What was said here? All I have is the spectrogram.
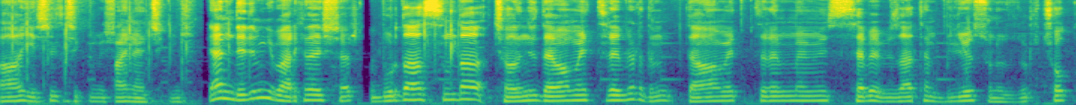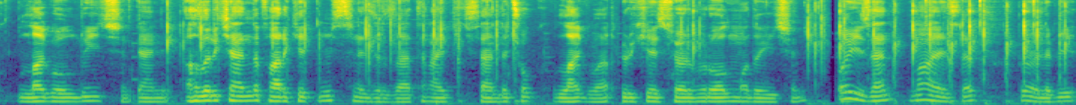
Aa yeşil çıkmış. Aynen çıkmış. Yani dediğim gibi arkadaşlar burada aslında challenge'ı devam ettirebilirdim. Devam ettirememin sebebi zaten biliyorsunuzdur. Çok lag olduğu için. Yani alırken de fark etmişsinizdir zaten. Hypixel'de çok lag var. Türkiye server olmadığı için. O yüzden maalesef böyle bir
